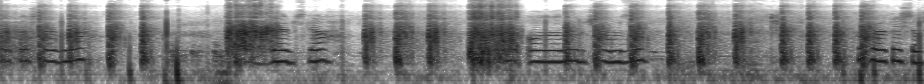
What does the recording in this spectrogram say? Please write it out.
Arkadaşlar buna silah. Alalım bıçağımızı. Koş arkadaşlar.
